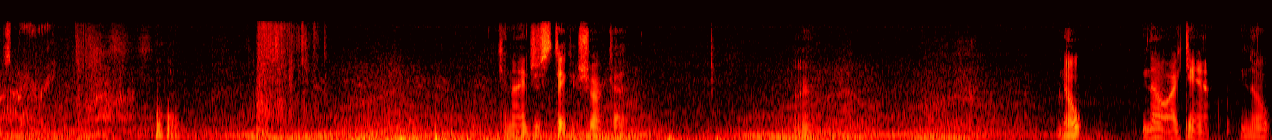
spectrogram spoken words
was Barry. Can I just take a shortcut? Uh. Nope. No, I can't. Nope.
